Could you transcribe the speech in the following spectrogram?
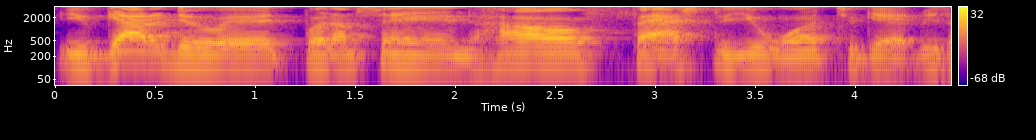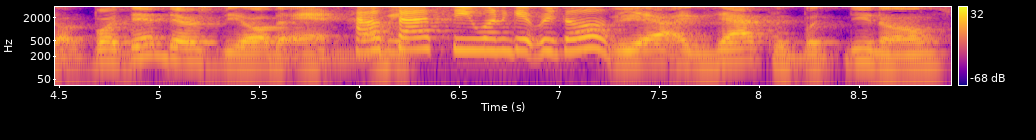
You got to do it. But I'm saying, how fast do you want to get results? But then there's the other end. How I mean, fast do you want to get results? yeah, exactly. But you know,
